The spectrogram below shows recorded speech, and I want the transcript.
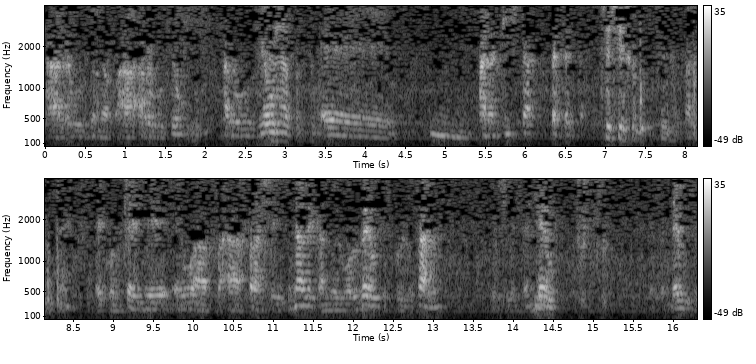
A revolución, a, a revolución, a revolución, eh, Mm. anarquista perfecta. Sí, sí, sí. sí. E contelle eu a, a frase final de cando el volveu, que despois dos anos, que se defendeu, defendeuse,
